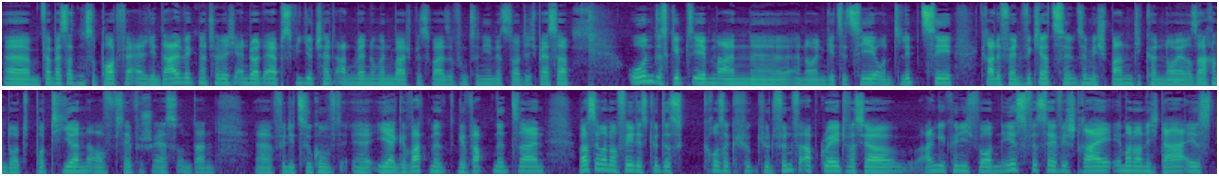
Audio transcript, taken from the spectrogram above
verbesserten Support für Alien Dalvik natürlich, Android-Apps, Videochat-Anwendungen beispielsweise funktionieren jetzt deutlich besser. Und es gibt eben einen, einen neuen GCC und libc, gerade für Entwickler ziemlich spannend. Die können neuere Sachen dort portieren auf Selfish OS und dann äh, für die Zukunft äh, eher gewappnet, gewappnet sein. Was immer noch fehlt, ist das große Qt 5 Upgrade, was ja angekündigt worden ist für Selfish 3, immer noch nicht da ist.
